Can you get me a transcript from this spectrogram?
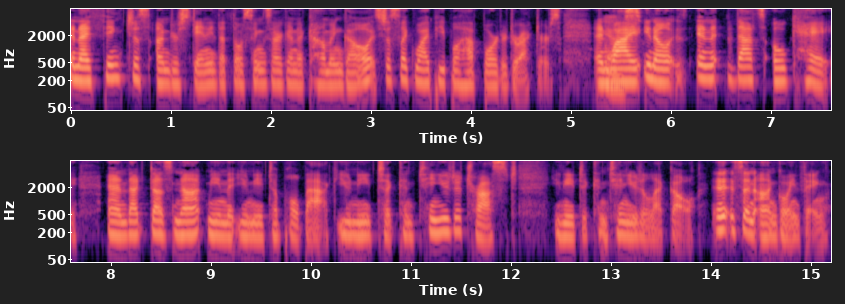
And I think just understanding that those things are going to come and go. It's just like why people have board of directors and why, you know, and that's okay. And that does not mean that you need to pull back. You need to continue to trust. You need to continue to let go. It's an ongoing thing.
